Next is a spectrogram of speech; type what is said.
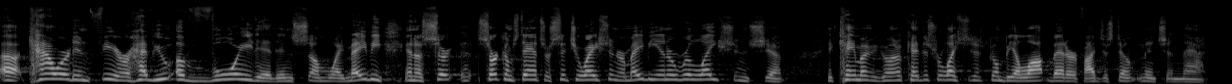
uh, cowered in fear? Have you avoided in some way? Maybe in a cir- circumstance or situation, or maybe in a relationship. It came up you're going, okay, this relationship's going to be a lot better if I just don't mention that.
